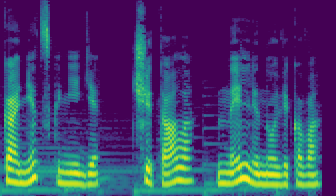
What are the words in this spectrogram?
Конец книги. Читала Нелли Новикова.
